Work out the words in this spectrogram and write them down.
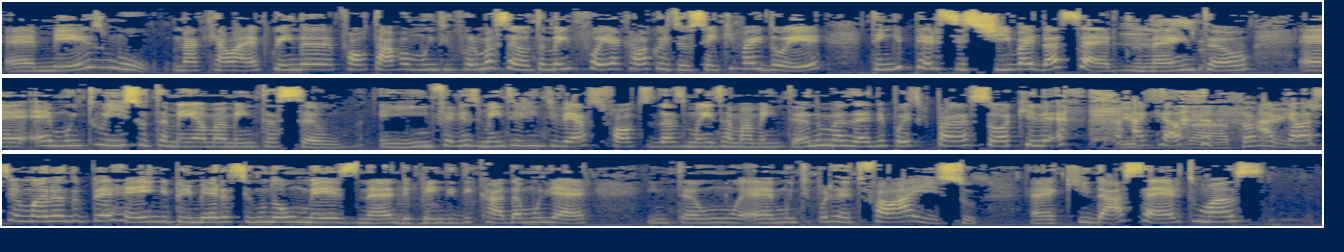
é, mesmo naquela época ainda faltava muita informação. Também foi aquela coisa, eu sei que vai doer, tem que persistir, vai dar certo, né? isso. né? Então, é, é muito isso também a amamentação. E infelizmente a gente vê as fotos das mães amamentando, mas é depois que passou aquele, aquela, aquela semana do perrengue, primeira, segunda ou um mês, né? Uhum. Depende de cada mulher. Então, é muito importante falar isso. É, que dá certo, mas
